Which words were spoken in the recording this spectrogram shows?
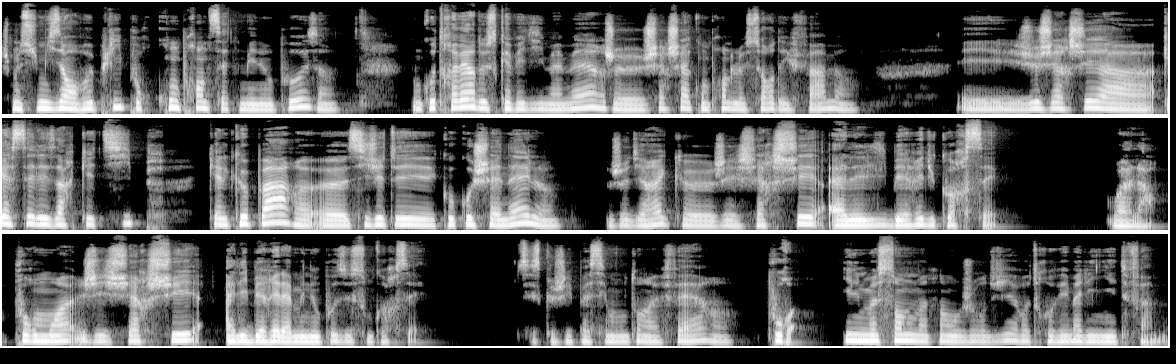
je me suis mise en repli pour comprendre cette ménopause. Donc au travers de ce qu'avait dit ma mère, je cherchais à comprendre le sort des femmes, et je cherchais à casser les archétypes. Quelque part, euh, si j'étais Coco Chanel, je dirais que j'ai cherché à les libérer du corset. Voilà, pour moi, j'ai cherché à libérer la ménopause de son corset. C'est ce que j'ai passé mon temps à faire pour, il me semble maintenant aujourd'hui, retrouver ma lignée de femmes.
